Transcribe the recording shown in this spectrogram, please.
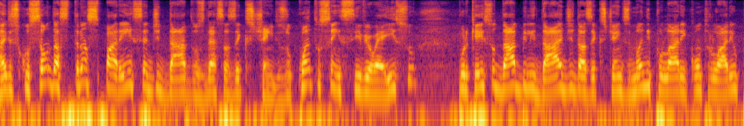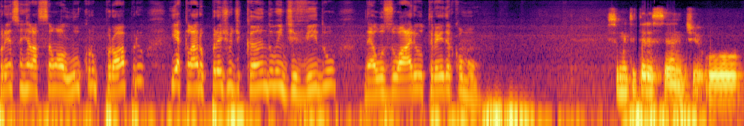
a discussão das transparência de dados dessas exchanges. O quanto sensível é isso porque isso dá habilidade das exchanges manipularem e controlarem o preço em relação ao lucro próprio e, é claro, prejudicando o indivíduo, né, o usuário, o trader comum. Isso é muito interessante. O...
